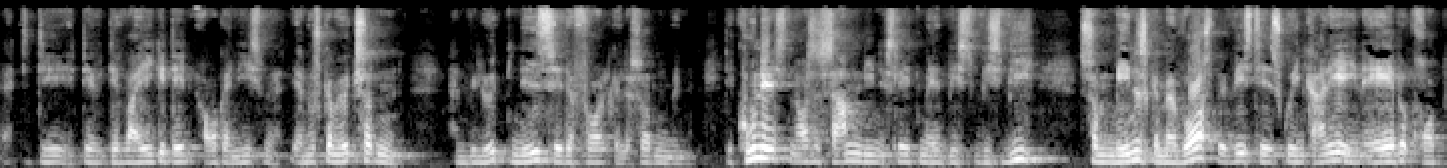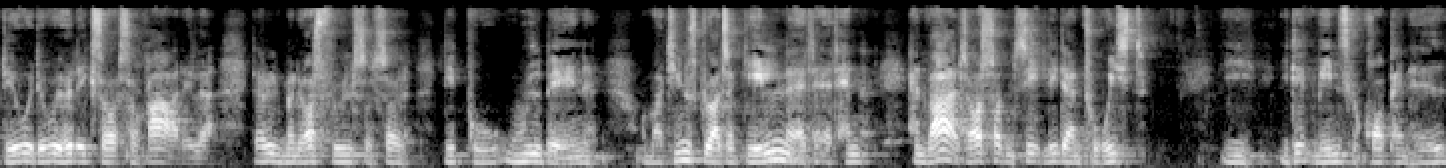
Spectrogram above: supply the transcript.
at det, det, det var ikke den organisme. Ja, nu skal man jo ikke sådan han ville jo ikke nedsætte folk eller sådan, men det kunne næsten også sammenlignes lidt med, hvis, hvis vi som mennesker med vores bevidsthed skulle inkarnere i en abekrop, det var, det var jo heller ikke så, så rart, eller der ville man jo også føle sig så lidt på udebane. Og Martinus gjorde altså gældende, at, at han, han var altså også sådan set lidt af en turist i, i den menneskekrop, han havde.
